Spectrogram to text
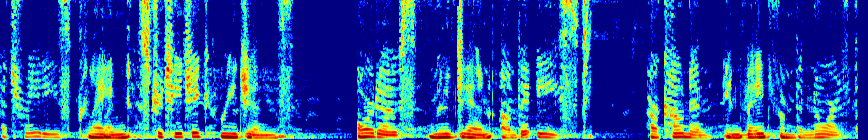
Atreides claimed strategic regions. Ordos moved in on the east. Harkonnen invade from the north.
